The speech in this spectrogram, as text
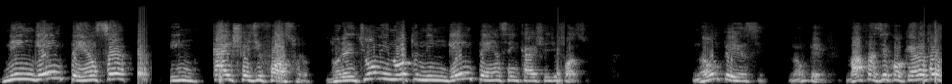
Ninguém pensa em caixa de fósforo. Durante um minuto, ninguém pensa em caixa de fósforo. Não pense, não pense. Vá fazer qualquer outra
